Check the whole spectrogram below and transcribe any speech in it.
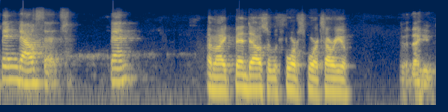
Ben Dowsett. Ben. Hi, Mike. Ben Dowsett with Forbes Sports. How are you? Good, thank you.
